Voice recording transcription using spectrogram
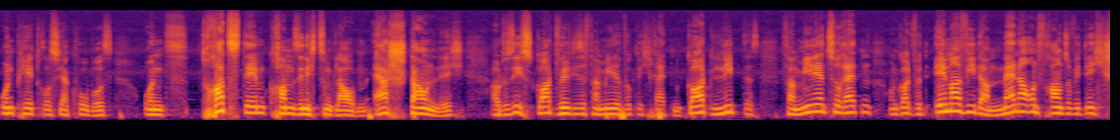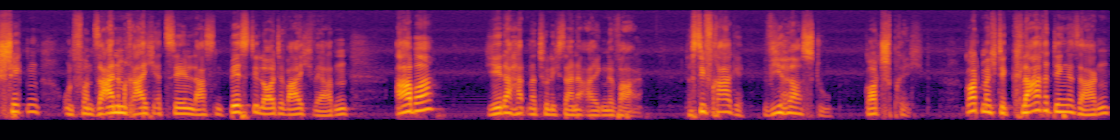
und Petrus, Jakobus. Und trotzdem kommen sie nicht zum Glauben. Erstaunlich. Aber du siehst, Gott will diese Familie wirklich retten. Gott liebt es, Familien zu retten. Und Gott wird immer wieder Männer und Frauen so wie dich schicken und von seinem Reich erzählen lassen, bis die Leute weich werden. Aber jeder hat natürlich seine eigene Wahl. Das ist die Frage, wie hörst du? Gott spricht. Gott möchte klare Dinge sagen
